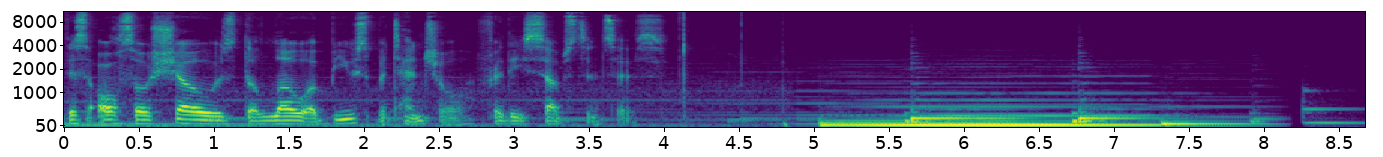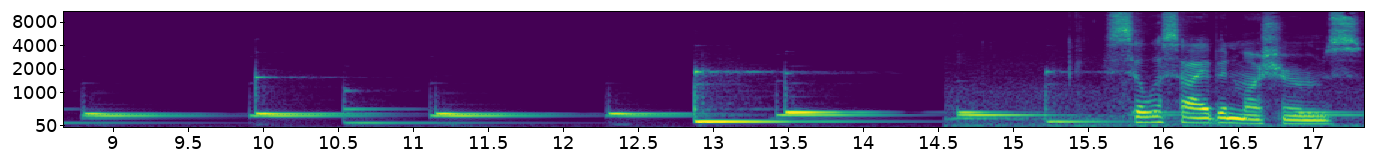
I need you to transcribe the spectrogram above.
This also shows the low abuse potential for these substances. Psilocybin mushrooms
